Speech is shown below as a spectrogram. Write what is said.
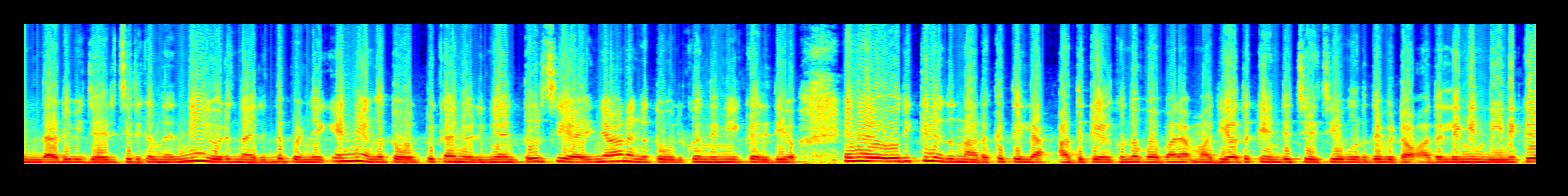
എന്താടി വിചാരിച്ചിരിക്കുന്നത്? നീ ഒരു നരുന്ത് പെണ്ണി. എന്നെ അങ്ങ് തോൽപ്പിക്കാൻ ഒരുങ്ങിയാൽ തീർച്ചയായും ഞാൻ അങ്ങ് തോൽക്കുമെന്ന് നീ കരുതിയോ? എന്നാൽ ഒരിക്കലും അത് നടക്കത്തില്ല. അത് കേൾക്കുന്ന ഗോപാല മര്യാദയ്ക്ക് എന്റെ ചേച്ചിയെ വെറുതെ വിട്ടോ. അതല്ലെങ്കിൽ നിനക്ക്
